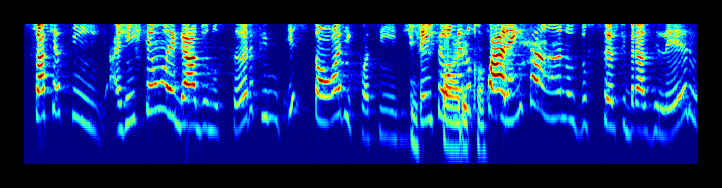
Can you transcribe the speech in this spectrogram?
Só que, assim, a gente tem um legado no surf histórico, assim. A gente histórico. tem pelo menos 40 anos do surf brasileiro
